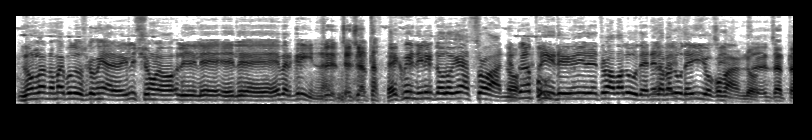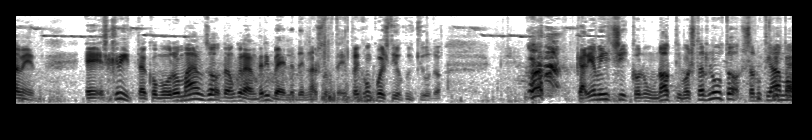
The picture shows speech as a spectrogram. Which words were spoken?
non l'hanno mai potuto sgominare perché lì ci sono le, le, le Evergreen. Sì, e quindi lì dove cazzo hanno? Lì devi venire dentro la palude e nella palude io comando. Sì, esattamente. È scritta come un romanzo da un grande ribelle del nostro tempo e con questo io qui chiudo. Cari amici, con un ottimo starnuto salutiamo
